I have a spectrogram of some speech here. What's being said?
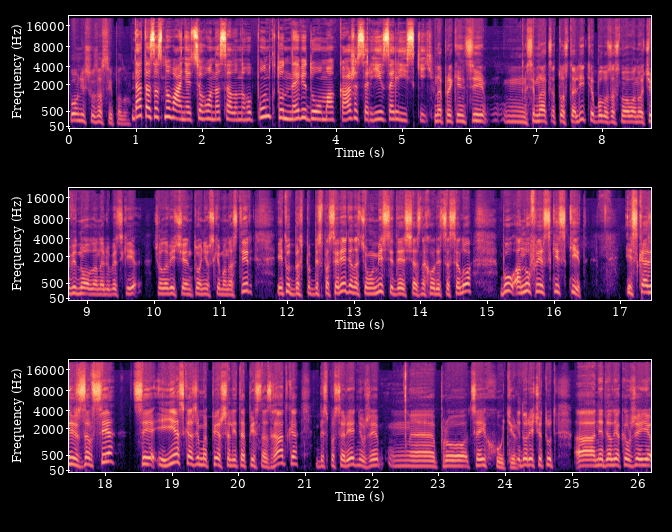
повністю засипало. Дата заснування цього населеного пункту невідома, каже Сергій Заліський. Наприкінці м, 17 століття було засновано чи відновлено Любецький чоловічий Антонівський монастир. І тут безпосередньо на цьому місці, де зараз знаходиться село, був Ануфрівський скіт. І, скоріш за все, це і є, скажімо, перша літописна згадка безпосередньо вже е, про цей хутір. І, до речі, тут недалеко вже є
